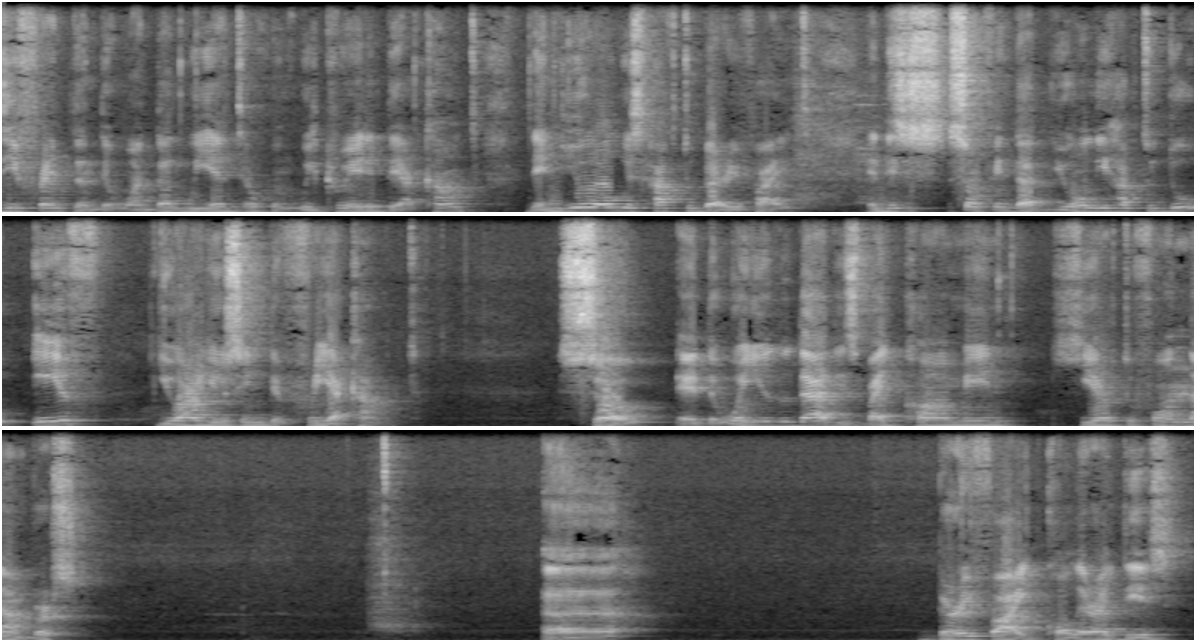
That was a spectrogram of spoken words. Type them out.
different than the one that we entered when we created the account, then you always have to verify it. And this is something that you only have to do if you are using the free account. So uh, the way you do that is by coming here to phone numbers uh, verified caller IDs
